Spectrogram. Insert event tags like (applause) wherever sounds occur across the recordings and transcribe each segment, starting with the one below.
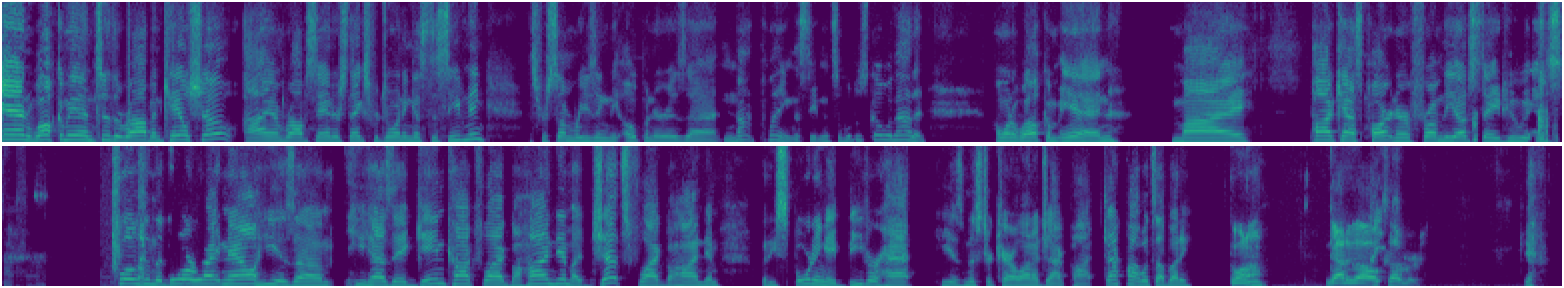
And welcome in to the Rob and Kale Show. I am Rob Sanders. Thanks for joining us this evening. As for some reason, the opener is uh, not playing this evening, so we'll just go without it. I want to welcome in my podcast partner from the upstate who is closing the door right now. He is um he has a Gamecock flag behind him, a Jets flag behind him, but he's sporting a beaver hat. He is Mr. Carolina Jackpot. Jackpot, what's up, buddy? Going on? Got it all covered.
